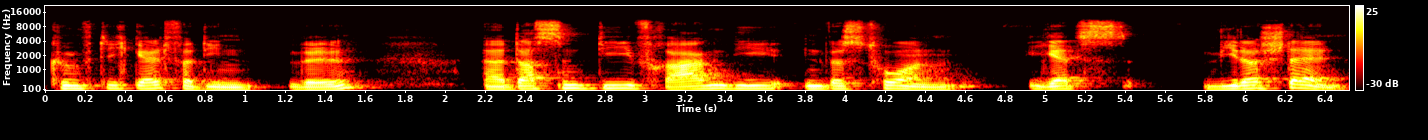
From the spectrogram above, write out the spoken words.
künftig Geld verdienen will. Äh, das sind die Fragen, die Investoren jetzt wieder stellen.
